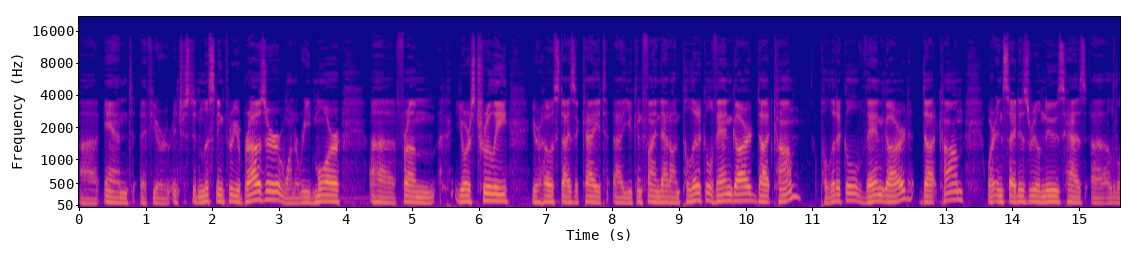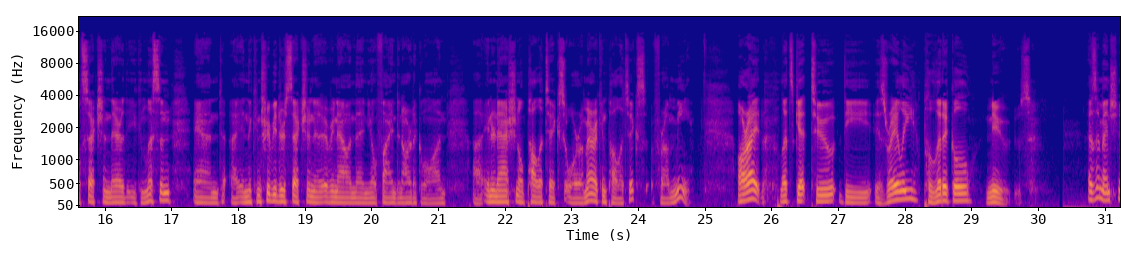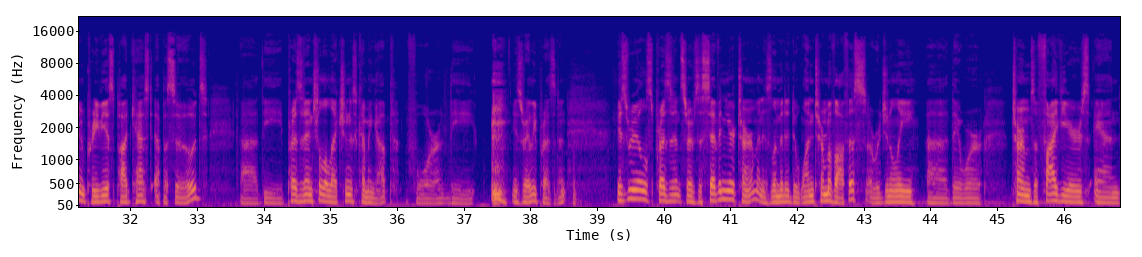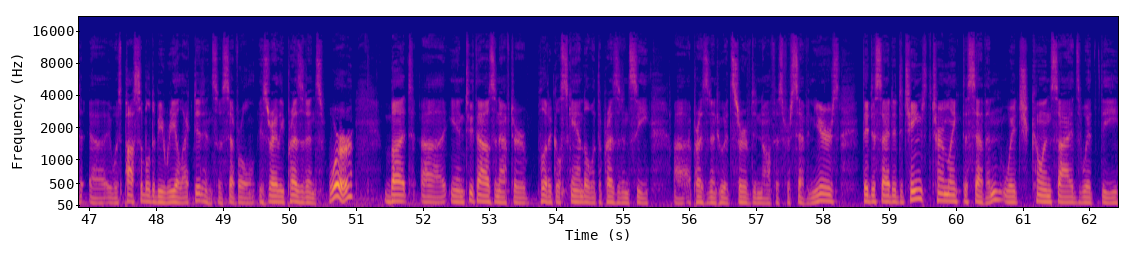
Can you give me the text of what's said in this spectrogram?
Uh, and if you're interested in listening through your browser, want to read more, uh, from yours truly, your host, Isaac Kite. Uh, you can find that on politicalvanguard.com, politicalvanguard.com, where Inside Israel News has uh, a little section there that you can listen. And uh, in the contributors section, every now and then you'll find an article on uh, international politics or American politics from me. All right, let's get to the Israeli political news. As I mentioned in previous podcast episodes, uh, the presidential election is coming up for the Israeli president. Israel's president serves a seven year term and is limited to one term of office. Originally, uh, they were terms of five years, and uh, it was possible to be reelected, and so several Israeli presidents were. But uh, in 2000, after political scandal with the presidency, uh, a president who had served in office for seven years, they decided to change the term length to seven, which coincides with the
